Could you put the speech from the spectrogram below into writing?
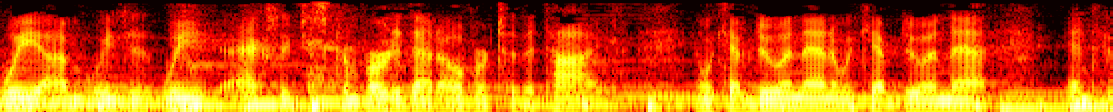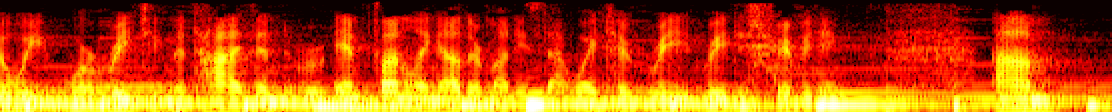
we um, we just, we actually just converted that over to the tithe, and we kept doing that and we kept doing that until we were reaching the tithe and and funneling other monies that way to re- redistributing. Um,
